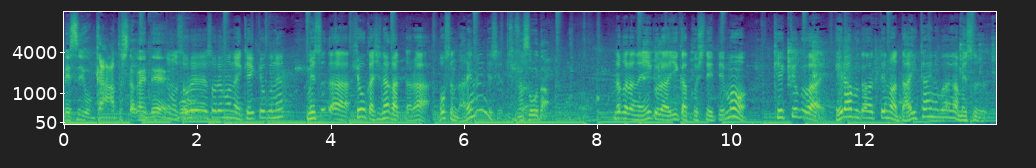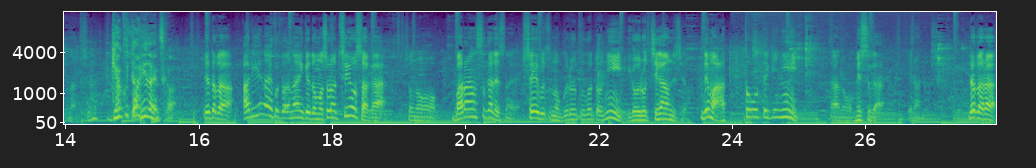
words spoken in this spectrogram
メスをガーッと従えてでもそれそれもね結局ねメスが評価しなかったらボスになれないんですよ。そうだ。だからねいくらいい格好していても結局は選ぶ側っていうのは大体の場合はメスなんですよね。逆ってありえないんですか？いやだからありえないことはないけどもその強さがそのバランスがですね生物のグループごとにいろいろ違うんですよ。でも圧倒的にあのメスが選んでるんです。よだから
